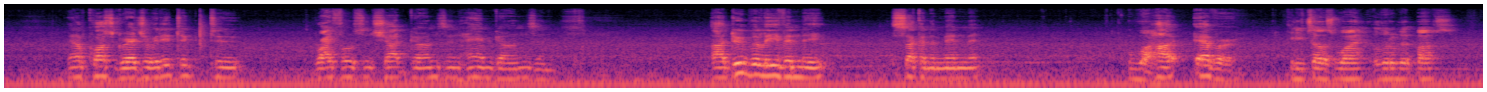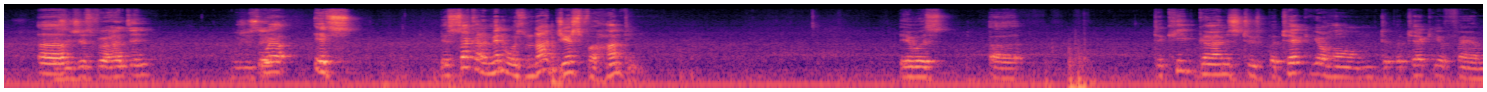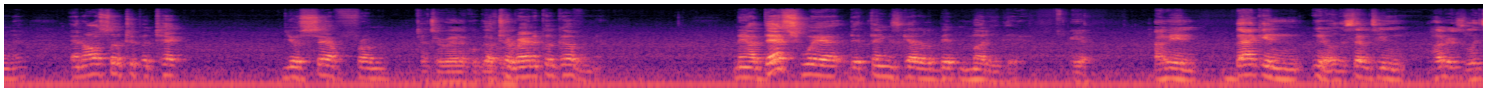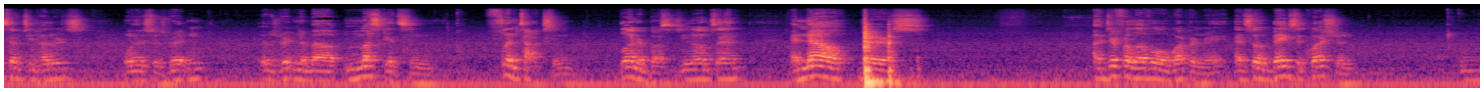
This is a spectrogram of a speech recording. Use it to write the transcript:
and of course, graduated to, to rifles and shotguns and handguns. And I do believe in the Second Amendment. Why? However, Can you tell us why a little bit, Pops? uh, Is it just for hunting? Would you say? Well, it's the Second Amendment was not just for hunting. It was uh, to keep guns to protect your home, to protect your family, and also to protect yourself from a tyrannical government. a tyrannical government. Now that's where the things got a little bit muddy there. Yeah, I mean, back in you know the 1700s, late 1700s, when this was written, it was written about muskets and flintlocks and blunderbusses. You know what I'm saying? And now there's a different level of weaponry, and so it begs the question:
